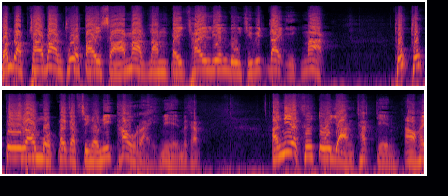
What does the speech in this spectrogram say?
สำหรับชาวบ้านทั่วไปสามารถนำไปใช้เลี้ยงดูชีวิตได้อีกมาก ทุกๆปีเราหมดไปกับสิ่งเหล่านี้เท่าไหร่ นี่เห็นไหมครับ อันนี้คือตัวอย่างชัดเจน เอาให้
